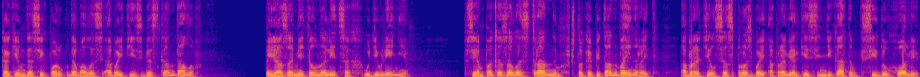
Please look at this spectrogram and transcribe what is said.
как им до сих пор удавалось обойтись без скандалов. Я заметил на лицах удивление. Всем показалось странным, что капитан Вейнрайт обратился с просьбой о проверке синдикатов к Сиду Холли,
